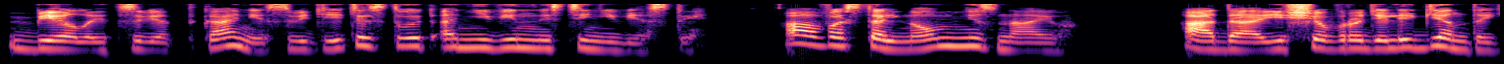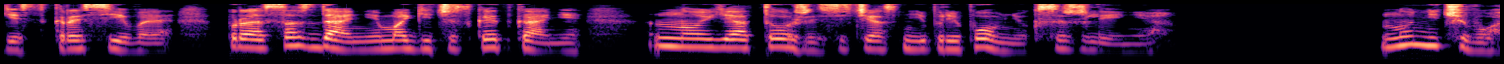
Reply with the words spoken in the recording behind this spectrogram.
Белый цвет ткани свидетельствует о невинности невесты, а в остальном не знаю. А да, еще вроде легенда есть красивая про создание магической ткани, но я тоже сейчас не припомню, к сожалению. Ну ничего,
